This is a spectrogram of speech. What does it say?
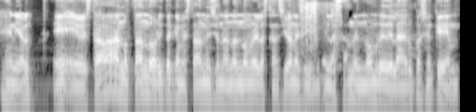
Genial. Eh, eh, estaba notando ahorita que me estaban mencionando el nombre de las canciones y enlazando el nombre de la agrupación que,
